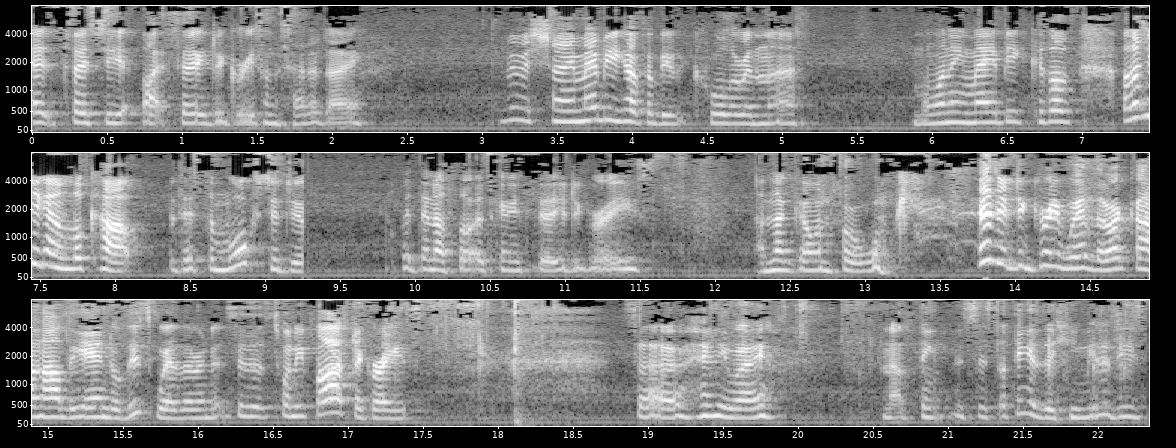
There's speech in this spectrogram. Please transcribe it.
it's supposed to be like 30 degrees on Saturday a bit of a shame. Maybe you have a bit cooler in the morning maybe because I was, I was actually going to look up if there's some walks to do but then I thought it's going to be 30 degrees. I'm not going for a walk 30 degree weather. I can't hardly handle this weather and it says it's 25 degrees. So anyway, and I think this is, I think the humidity's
